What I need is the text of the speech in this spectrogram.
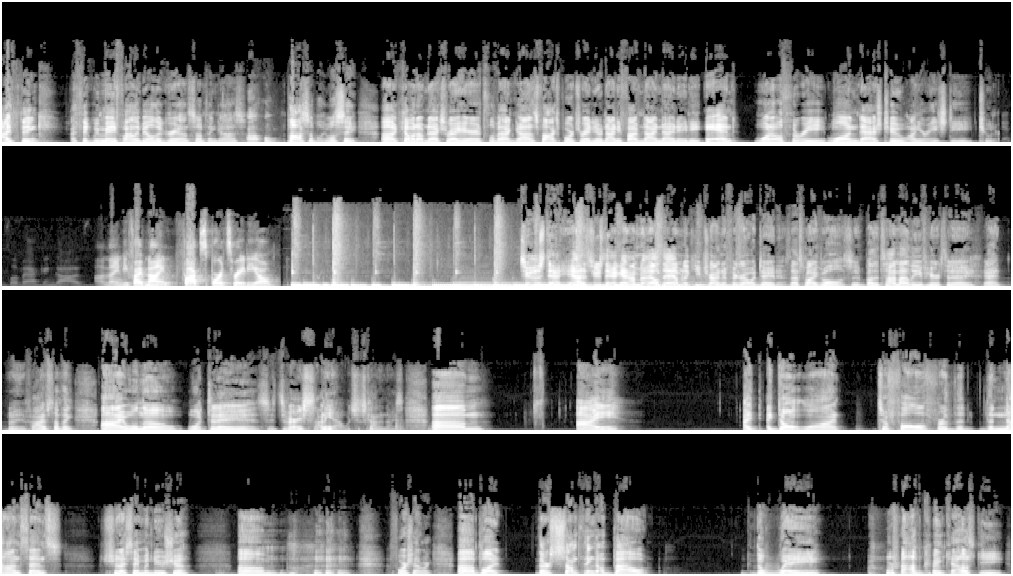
I think I think we may finally be able to agree on something, guys. Oh. Possibly. We'll see. Uh, coming up next, right here, it's Levack Guys, Fox Sports Radio 95.9, and 1031 2 on your HD tuner. On 95.9, Fox Sports Radio. Tuesday. Yeah, it's Tuesday. Again, I'm, all day I'm going to keep trying to figure out what day it is. That's my goal. So by the time I leave here today at five something, I will know what today is. It's very sunny out, which is kind of nice. Um, I, I, I don't want to fall for the the nonsense. Should I say minutia? Um, foreshadowing. Uh, but there's something about the way Rob Gronkowski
